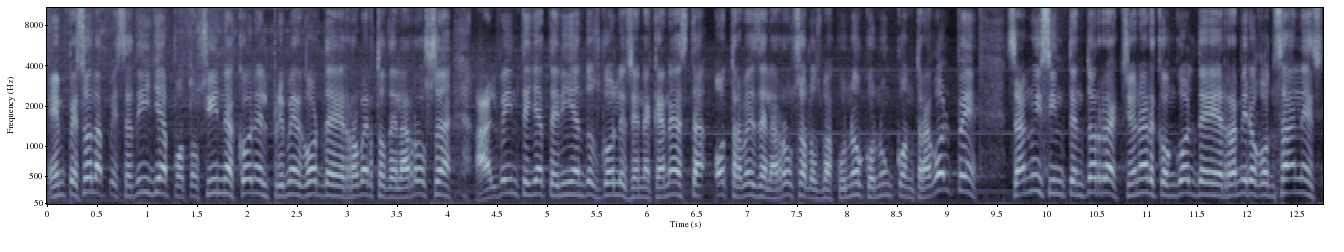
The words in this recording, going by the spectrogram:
Empezó la pesadilla potosina con el primer gol de Roberto de la Rosa. Al 20 ya tenían dos goles en la canasta. Otra vez de la Rosa los vacunó con un contragolpe. San Luis intentó reaccionar con gol de Ramiro González.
